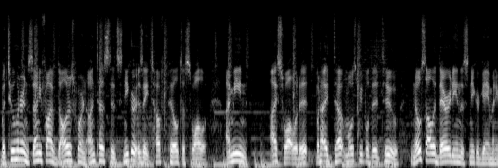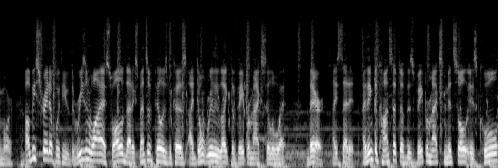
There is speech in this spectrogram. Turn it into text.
but $275 for an untested sneaker is a tough pill to swallow. I mean, I swallowed it, but I doubt most people did too. No solidarity in the sneaker game anymore. I'll be straight up with you, the reason why I swallowed that expensive pill is because I don't really like the Vapor Max silhouette. There, I said it. I think the concept of this Vapor Max midsole is cool,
